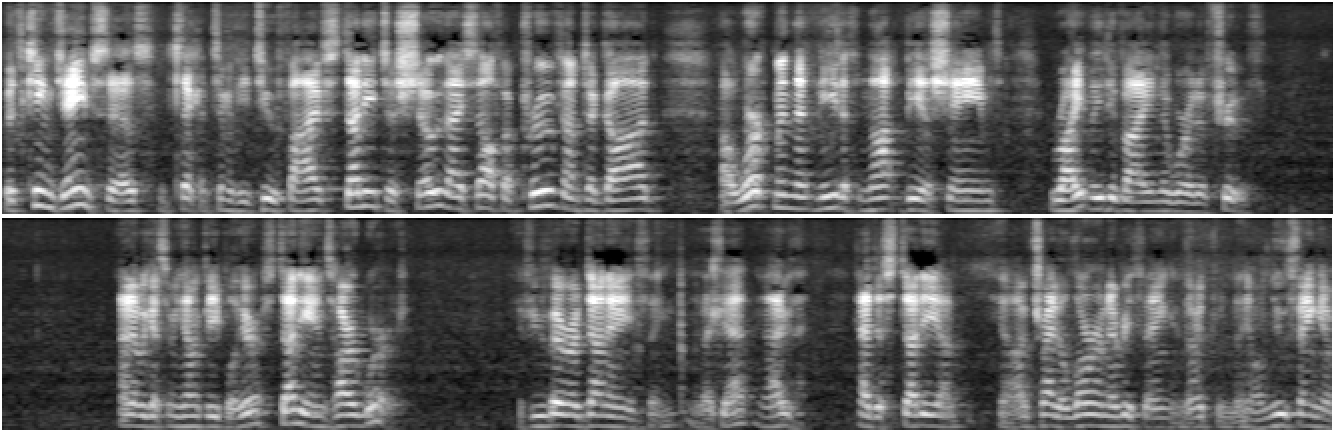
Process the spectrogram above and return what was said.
But King James says in 2 Timothy 2 5, Study to show thyself approved unto God, a workman that needeth not be ashamed, rightly dividing the word of truth. I know we got some young people here. Studying is hard work. If you've ever done anything like that, I've had to study. I'm, you know, I try to learn everything, you know, new thing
